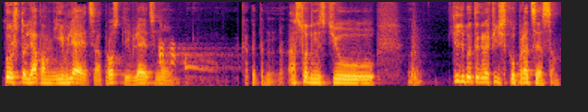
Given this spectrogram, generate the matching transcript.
то, что ляпом не является, а просто является, ну, как это, особенностью кинематографического процесса.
